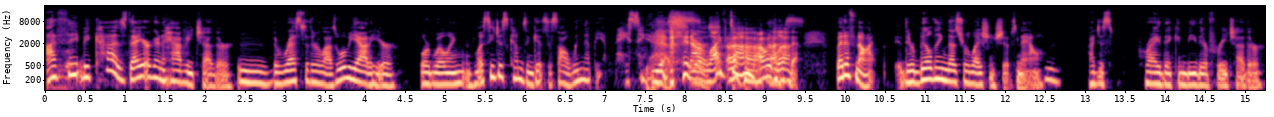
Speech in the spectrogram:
I think because they are going to have each other Mm. the rest of their lives. We'll be out of here, Lord willing, unless He just comes and gets us all. Wouldn't that be amazing? Yes, In our yes. lifetime, I would Uh-huh. love that. But if not, they're building those relationships now. Mm. I just pray they can be there for each other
